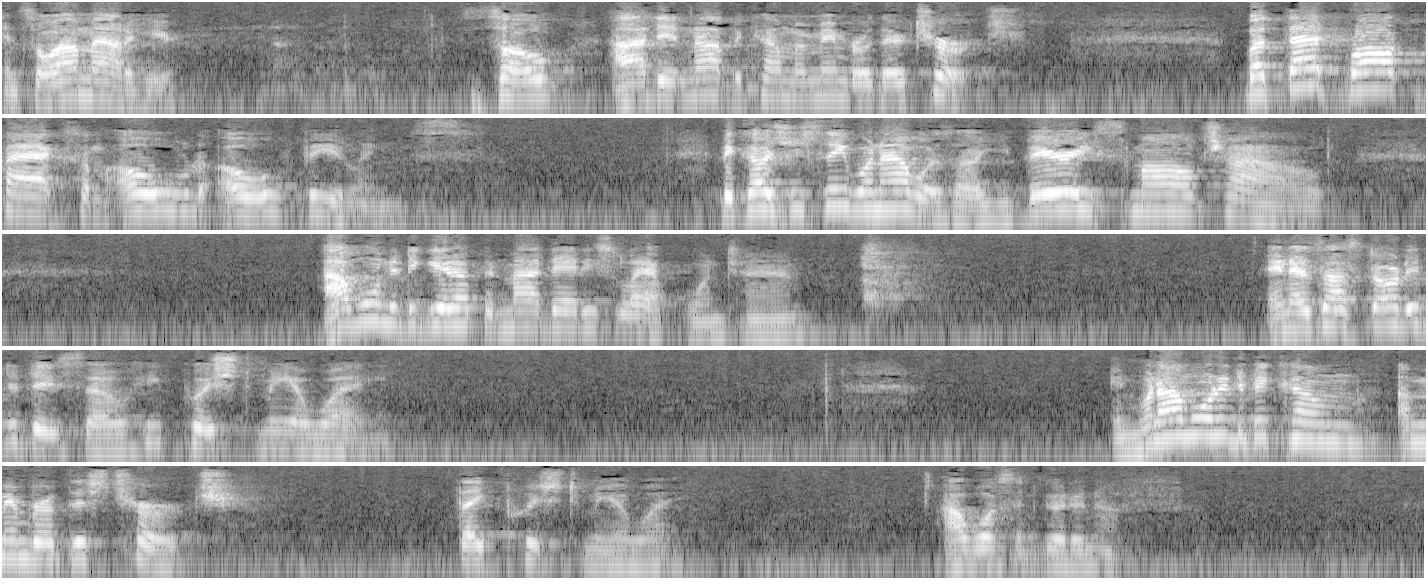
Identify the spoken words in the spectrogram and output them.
And so I'm out of here. So I did not become a member of their church. But that brought back some old, old feelings. Because you see, when I was a very small child, I wanted to get up in my daddy's lap one time. And as I started to do so, he pushed me away. And when I wanted to become a member of this church, they pushed me away. I wasn't good enough.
